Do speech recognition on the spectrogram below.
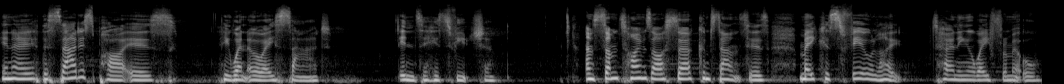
you know, the saddest part is he went away sad into his future. And sometimes our circumstances make us feel like turning away from it all.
